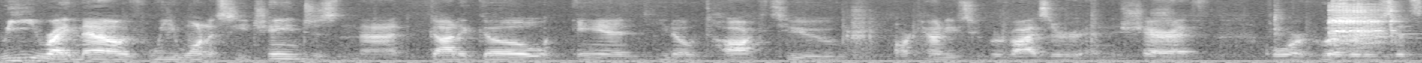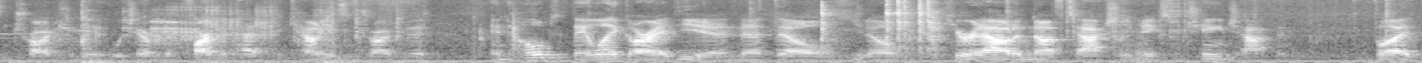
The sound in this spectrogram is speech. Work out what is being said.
we, right now, if we want to see changes in that, got to go and you know talk to our county supervisor and the sheriff or whoever it is that's in charge of it, whichever department head the county is in charge of it, and hope that they like our idea and that they'll you know hear it out enough to actually make some change happen. But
